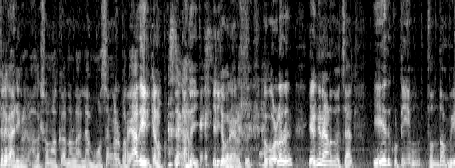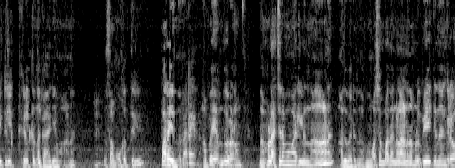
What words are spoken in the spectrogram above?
ചില കാര്യങ്ങൾ ആകർഷമാക്കുക എന്നുള്ളതല്ല മോശങ്ങൾ പറയാതെ ഇരിക്കണം എന്നാണ് എനിക്ക് പറയാനുള്ളത്. അപ്പോൾ ഉള്ളത് എങ്ങനെയാണെന്ന് വെച്ചാൽ ഏത് കുട്ടിയും സ്വന്തം വീട്ടിൽ കേൾക്കുന്ന കാര്യമാണ് സമൂഹത്തിൽ പറയുന്നത്. അപ്പോൾ എന്ത് വേണം? നമ്മൾ അച്ഛനമ്മമാരിൽ നിന്നാണ് അത് വരുന്നത്. മോശം പദങ്ങളാണ് നമ്മൾ ഉപയോഗിക്കുന്നതെങ്കിലോ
